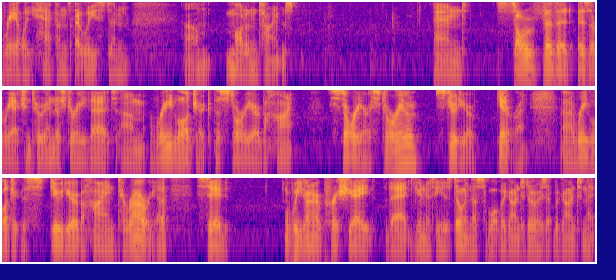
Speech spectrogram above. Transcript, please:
rarely happens, at least in um, modern times. And so vivid is the reaction to industry that um, Re-Logic, the storio behind Storio, Storio studio, get it right. Uh, Re-Logic, the studio behind Terraria, said we don't appreciate that Unity is doing this. What we're going to do is that we're going to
